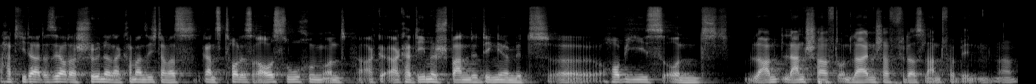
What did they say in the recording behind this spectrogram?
hat jeder, das ist ja auch das Schöne, da kann man sich dann was ganz Tolles raussuchen und akademisch spannende Dinge mit äh, Hobbys und Land, Landschaft und Leidenschaft für das Land verbinden. Ja.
